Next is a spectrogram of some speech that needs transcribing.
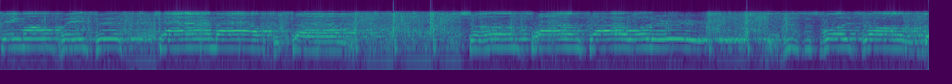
Same old places time after time. Sometimes I wonder if this is what it's all about.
